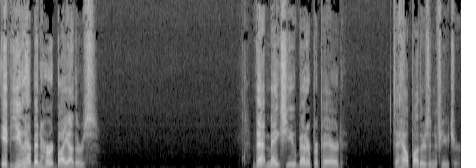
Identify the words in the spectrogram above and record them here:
If you have been hurt by others, that makes you better prepared to help others in the future.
